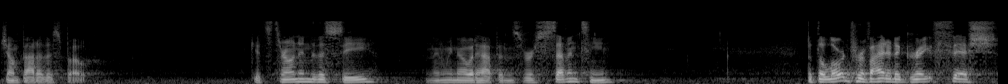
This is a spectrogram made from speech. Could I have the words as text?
jump out of this boat. Gets thrown into the sea, and then we know what happens. Verse 17. But the Lord provided a great fish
